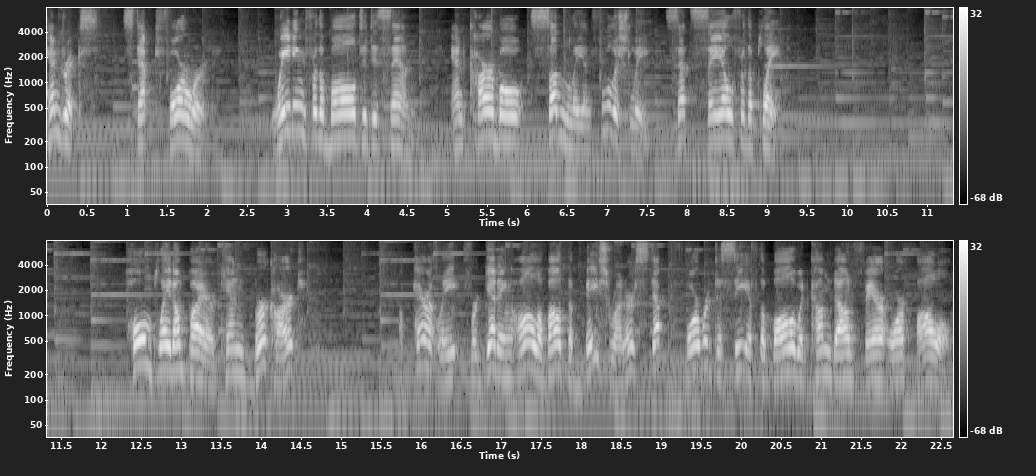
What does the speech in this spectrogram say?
Hendricks stepped forward, waiting for the ball to descend, and Carbo suddenly and foolishly set sail for the plate. Home plate umpire Ken Burkhart, apparently forgetting all about the base runner, stepped forward to see if the ball would come down fair or foul.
